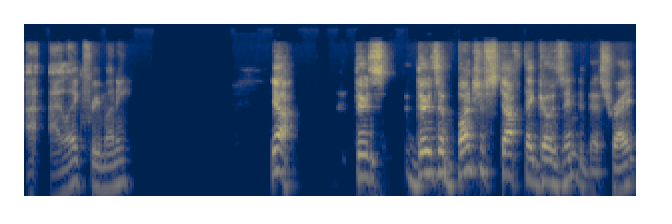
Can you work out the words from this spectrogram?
I, I like free money. Yeah there's there's a bunch of stuff that goes into this, right?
